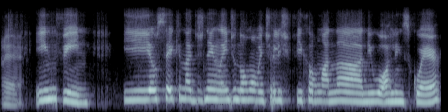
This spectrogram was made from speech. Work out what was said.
é. Enfim, e eu sei que na Disneyland normalmente eles ficam lá na New Orleans Square,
